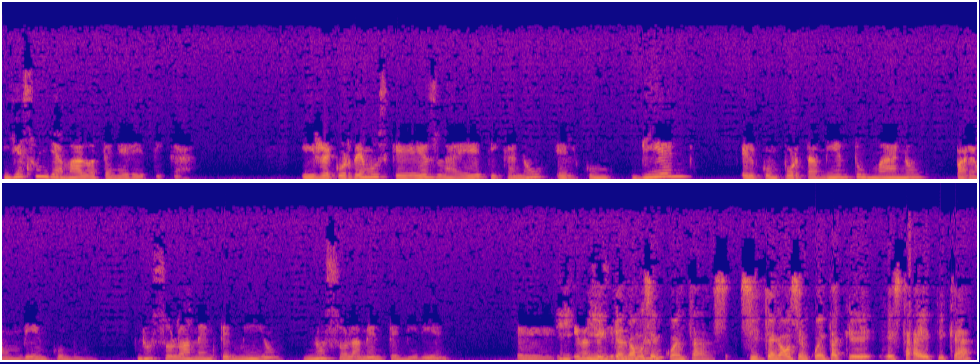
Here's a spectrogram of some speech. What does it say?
y es un llamado a tener ética. Y recordemos que es la ética, ¿no? El bien, el comportamiento humano para un bien común, no solamente mío, no solamente mi bien. Eh, y, tengamos en cuenta, sí, tengamos en cuenta que esta ética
